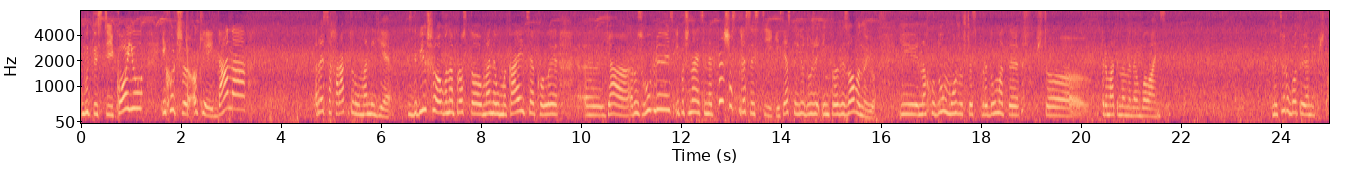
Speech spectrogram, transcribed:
бути стійкою. І хоч окей, дана риса характеру у мене є. Здебільшого вона просто в мене вмикається, коли е, я розгублююсь і починається не те, що стресостійкість, я стаю дуже імпровізованою і на ходу можу щось придумати, що триматиме мене в балансі. На цю роботу я не пішла.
